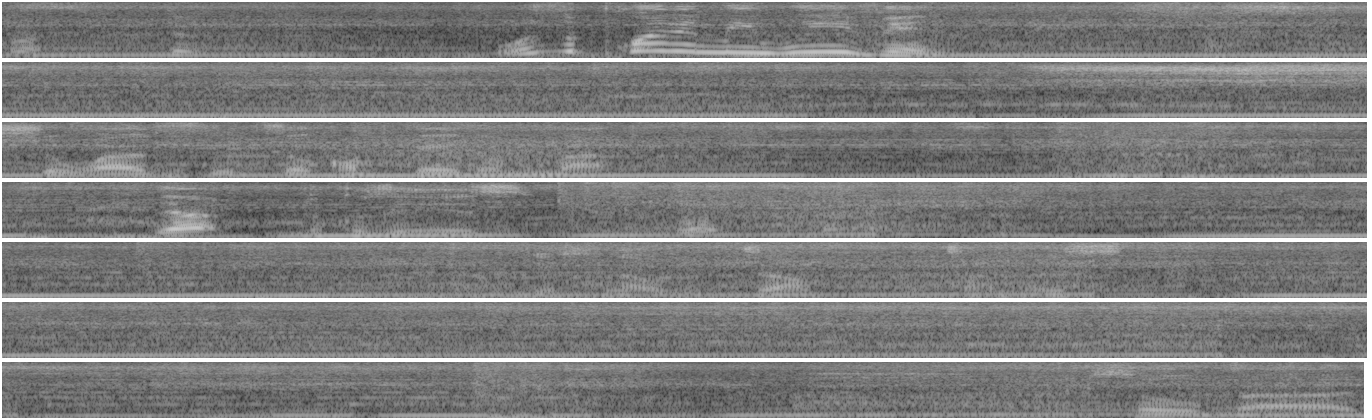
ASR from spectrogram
What the, what's the point of me weaving? So why does this look so complicated on the map? Yep, because it is. Oh. I'm guessing a jump. I missed. So bad.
